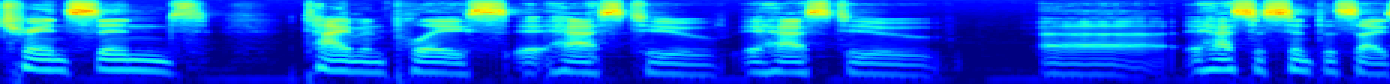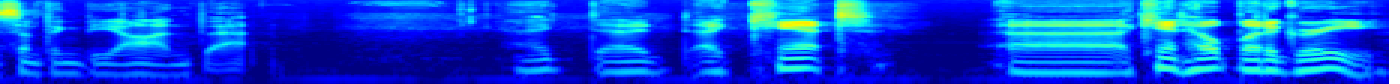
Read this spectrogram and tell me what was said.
transcend time and place, it has to it has to uh, it has to synthesize something beyond that. I, I, I can't uh, I can't help but agree.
